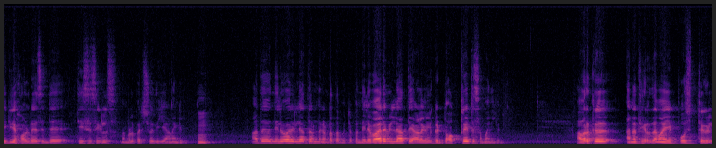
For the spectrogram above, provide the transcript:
ഡിഗ്രി ഹോൾഡേഴ്സിന്റെ തീസിസുകൾ നമ്മൾ പരിശോധിക്കുകയാണെങ്കിൽ. അത് നിലവാരമില്ലാത്തതാണെന്ന് കണ്ടെത്താൻ പറ്റും. അപ്പം നിലവാരമില്ലാത്ത ആളുകൾക്ക് ഡോക്ടറേറ്റ് സമ്മാനിക്കുന്നു. അവർക്ക് അനധികൃതമായി പോസ്റ്റുകൾ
